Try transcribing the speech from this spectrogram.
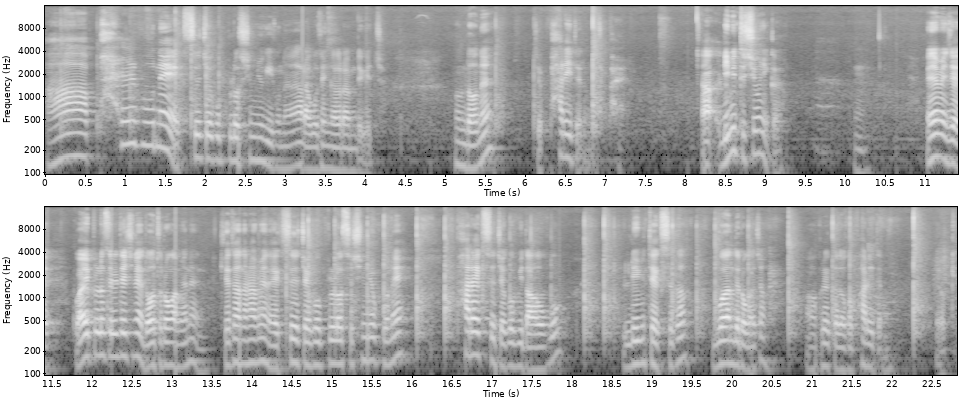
아 8분의 x제곱 플러스 16이구나 라고 생각을 하면 되겠죠. 그럼 너는 이제 8이 되는 거죠. 8. 아 리미트 쉬우니까요. 음. 왜냐면 이제 y 플러스 1 대신에 넣어 들어가면은 계산을 하면 x제곱 플러스 16분의 8x 제곱이 나오고 리미트 x가 무한대로 가죠. 어, 그러니까 너가 8이 되는. 이렇게.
